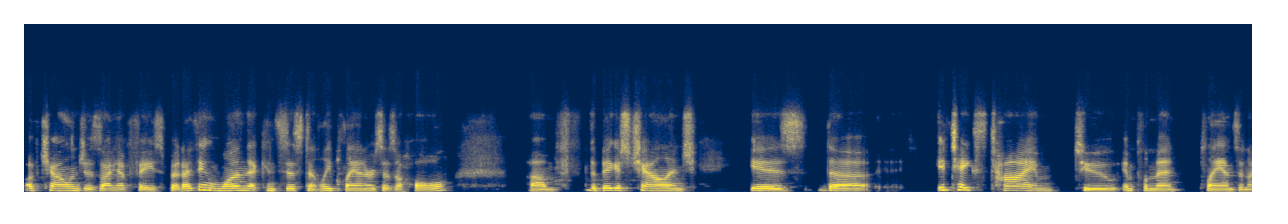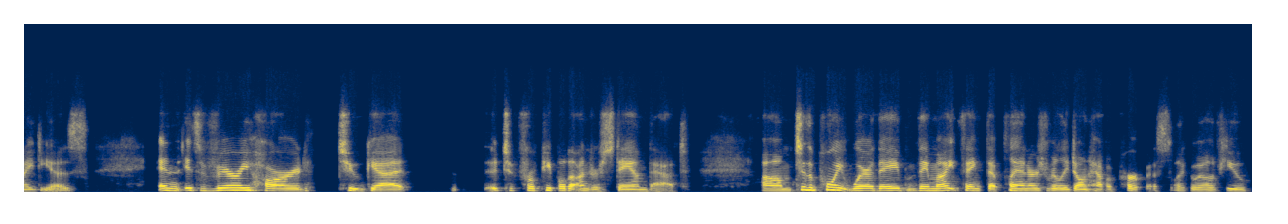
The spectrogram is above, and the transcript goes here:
of challenges i have faced but i think one that consistently planners as a whole um, the biggest challenge is the it takes time to implement plans and ideas. And it's very hard to get to, for people to understand that um, to the point where they they might think that planners really don't have a purpose. Like well if you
